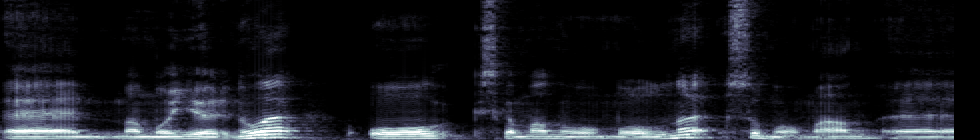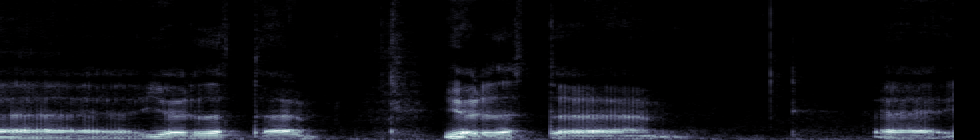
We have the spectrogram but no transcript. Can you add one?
man må gjøre noe. Og skal man nå målene, så må man eh, gjøre dette, gjøre dette eh,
